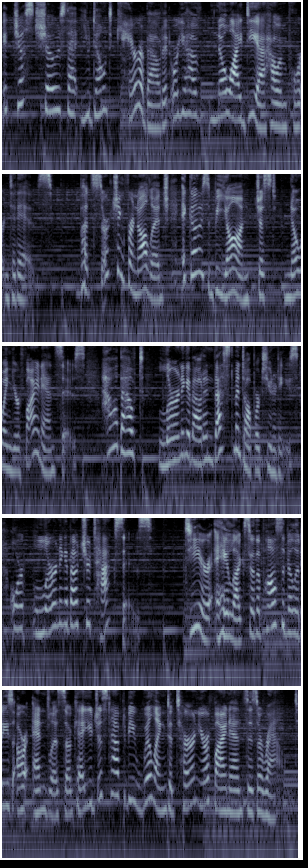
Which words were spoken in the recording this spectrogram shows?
it just shows that you don't care about it or you have no idea how important it is. But searching for knowledge, it goes beyond just knowing your finances. How about learning about investment opportunities or learning about your taxes? Dear Aluxer, the possibilities are endless, okay? You just have to be willing to turn your finances around.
